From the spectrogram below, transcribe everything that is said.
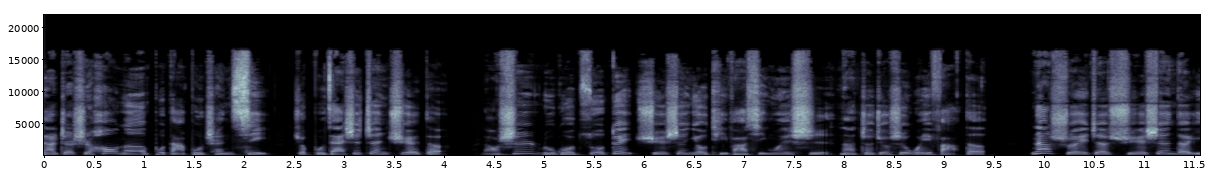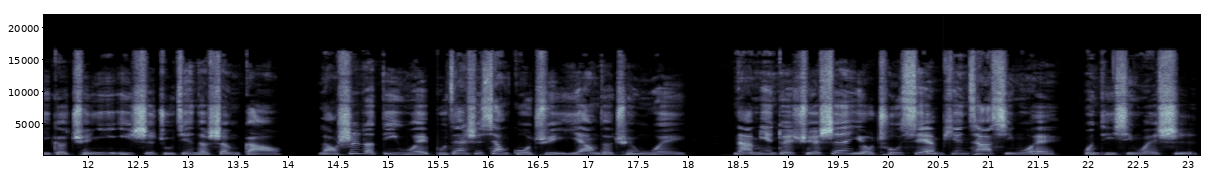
那这时候呢，不打不成器就不再是正确的。老师如果做对学生有体罚行为时，那这就是违法的。那随着学生的一个权益意识逐渐的升高，老师的地位不再是像过去一样的权威。那面对学生有出现偏差行为、问题行为时，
